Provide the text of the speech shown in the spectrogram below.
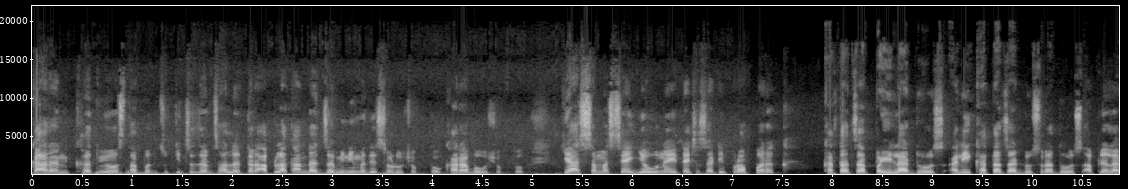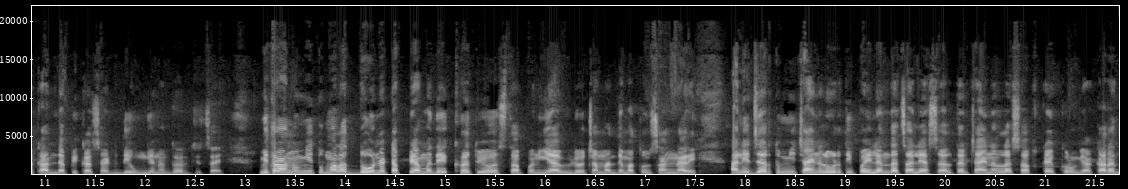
कारण खत व्यवस्थापन चुकीचं जर झालं तर आपला कांदा जमिनीमध्ये सडू शकतो खराब होऊ शकतो. ह्या समस्या येऊ नये त्याच्यासाठी प्रॉपर खताचा पहिला डोस आणि खताचा दुसरा डोस आपल्याला कांद्या पिकासाठी देऊन घेणं गरजेचं आहे. मित्रांनो मी तुम्हाला दोन टप्प्यामध्ये खत व्यवस्थापन या व्हिडिओच्या माध्यमातून सांगणार आहे. आणि जर तुम्ही चॅनलवरती पहिल्यांदाच आले असाल तर चॅनलला सबस्क्राईब करून घ्या. कारण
